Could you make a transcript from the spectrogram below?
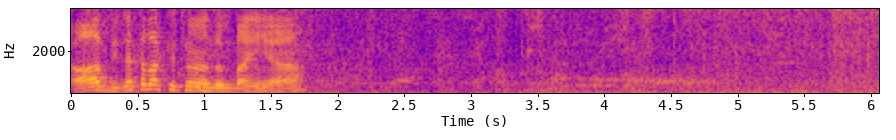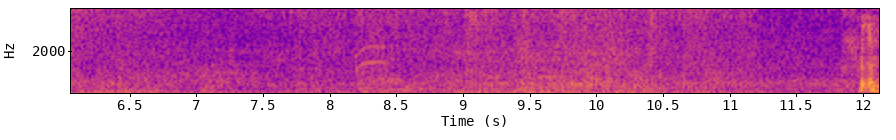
Abi ne kadar kötü oynadım ben ya.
